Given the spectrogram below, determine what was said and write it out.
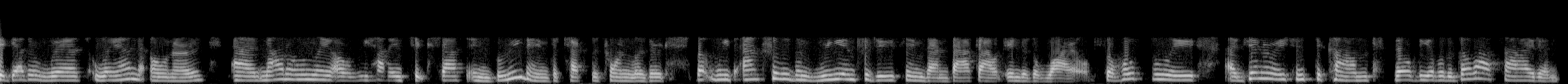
together with landowners, and not only are we having success in breeding the Texas horn lizard, but we've actually been reintroducing them back out into the wild. So hopefully, uh, generations to come, they'll be able to go outside and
